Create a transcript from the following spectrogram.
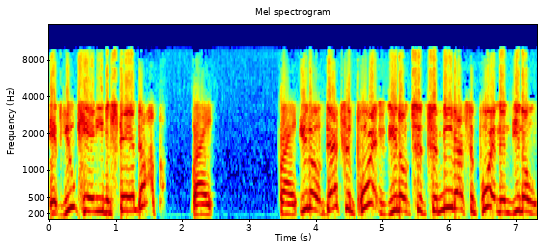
if you can't even stand up? Right. Right. You know, that's important. You know, to, to me, that's important. And, you know,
